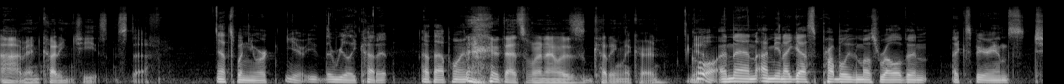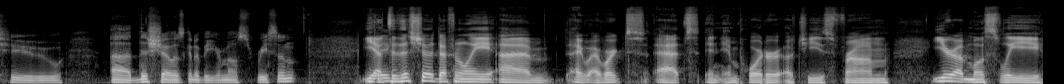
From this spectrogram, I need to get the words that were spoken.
um, and cutting cheese and stuff. That's when you were you, they really cut it at that point. That's when I was cutting the curd. Yeah. Cool. And then, I mean, I guess probably the most relevant experience to uh, this show is going to be your most recent. Yeah, to this show, definitely. Um, I, I worked at an importer of cheese from Europe, mostly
